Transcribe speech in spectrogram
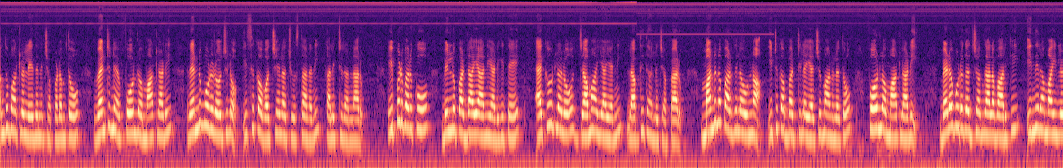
అందుబాటులో లేదని చెప్పడంతో వెంటనే ఫోన్లో మాట్లాడి రెండు మూడు రోజుల్లో ఇసుక వచ్చేలా చూస్తానని కలెక్టర్ అన్నారు. ఇప్పటి వరకు బిల్లు పడ్డాయా అని అడిగితే అకౌంట్లలో జమ అయ్యాయని లబ్ధిదారులు చెప్పారు. మండల పరిధిలో ఉన్న ఇటుక బట్టీల యజమానులతో ఫోన్లో మాట్లాడి బెడబుడగ జంగాల వారికి ఇందిరమ్మ ఇల్లు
